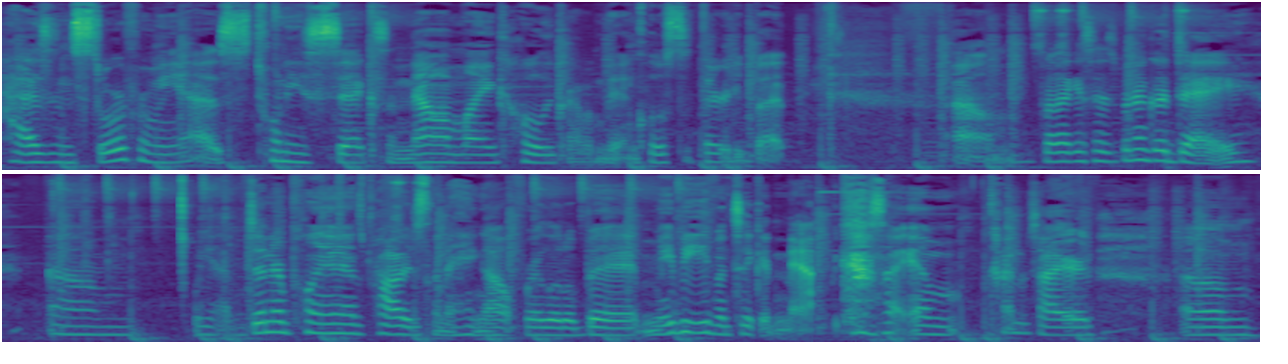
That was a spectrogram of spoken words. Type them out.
has in store for me as 26 and now I'm like holy crap I'm getting close to 30 but um, but like I said, it's been a good day. Um, we have dinner plans, probably just gonna hang out for a little bit, maybe even take a nap because I am kind of tired. Um,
